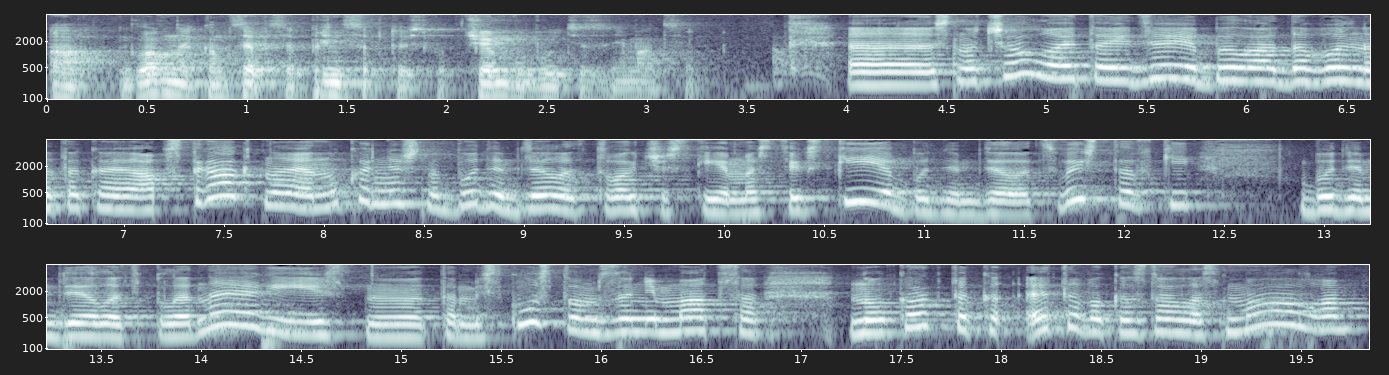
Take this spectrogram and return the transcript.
А главная концепция, принцип, то есть вот чем вы будете заниматься? Э, сначала эта идея была довольно такая абстрактная. Ну, конечно, будем делать творческие мастерские, будем делать выставки будем делать пленеры, э, там искусством заниматься, но как-то этого казалось мало,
